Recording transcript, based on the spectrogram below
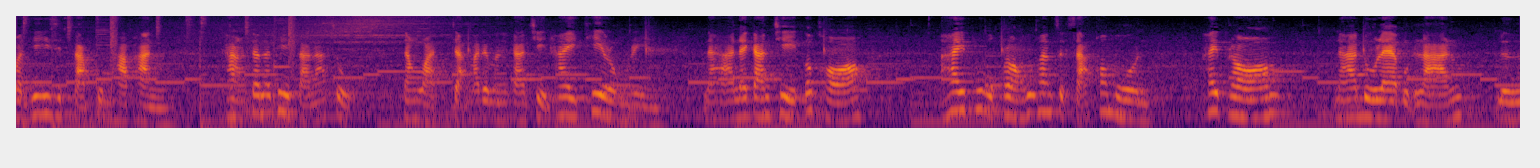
วันที่ 23 กุมภาพันธ์ ทางเจ้าหน้าที่สาธารณสุข จังหวัดจะมาดำเนินการฉีดให้ที่โรงเรียนนะคะ ในการฉีดก็ขอให้ผู้ปกครองทุกท่านศึกษาข้อมูลให้พร้อมนะคะดูแลบุตรหลาน หรือ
